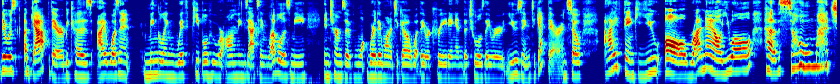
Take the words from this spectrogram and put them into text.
there was a gap there because I wasn't mingling with people who were on the exact same level as me in terms of wh- where they wanted to go, what they were creating, and the tools they were using to get there. And so I think you all, right now, you all have so much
